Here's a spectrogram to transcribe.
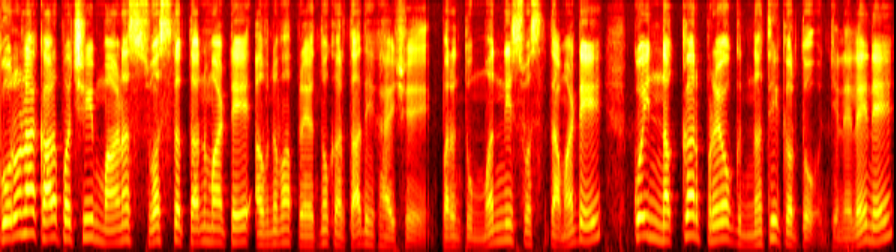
કોરોના કાળ પછી માણસ સ્વસ્થ તન માટે અવનવા પ્રયત્નો કરતા દેખાય છે. પરંતુ મનની સ્વસ્થતા માટે કોઈ નક્કર પ્રયોગ નથી કરતો, જેને લઈને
